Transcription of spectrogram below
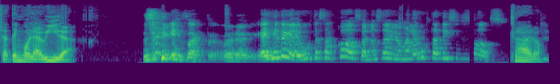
ya tengo la vida. Sí, exacto. hay gente que le gusta esas cosas, no sé, a mi mamá le gusta DC SOS. Claro.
